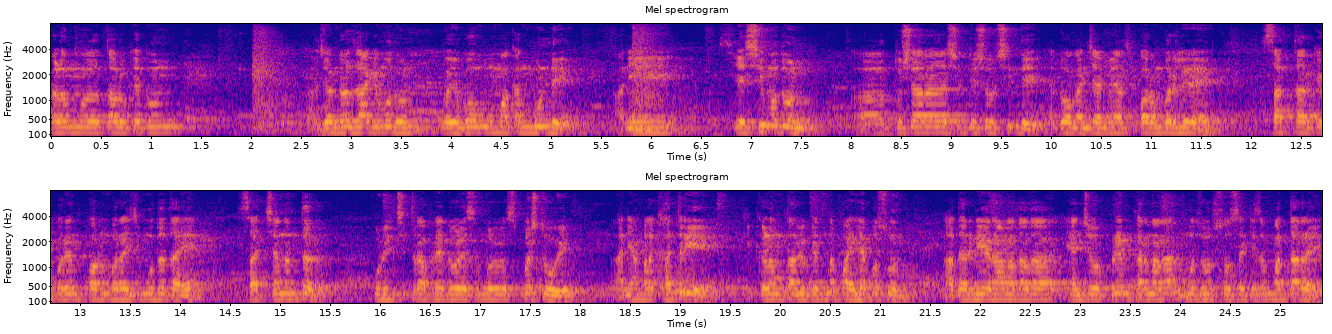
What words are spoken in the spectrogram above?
कळंब तालुक्यातून जनरल जागेमधून वैभव उमाकांत मुंडे आणि एस सीमधून तुषार सिद्धेश्वर शिंदे या दोघांचे आम्ही आज फॉर्म भरलेले आहे. सात तारखेपर्यंत फॉर्म भरायची मुदत आहे. सातच्या नंतर पुढील चित्र आपल्या डोळ्यासमोर स्पष्ट होईल. आणि आम्हाला खात्री आहे की कळंब तालुक्यातनं पहिल्यापासून आदरणीय राणादादा यांच्यावर प्रेम करणारा मजूर सोसायटीचा मतदार आहे.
